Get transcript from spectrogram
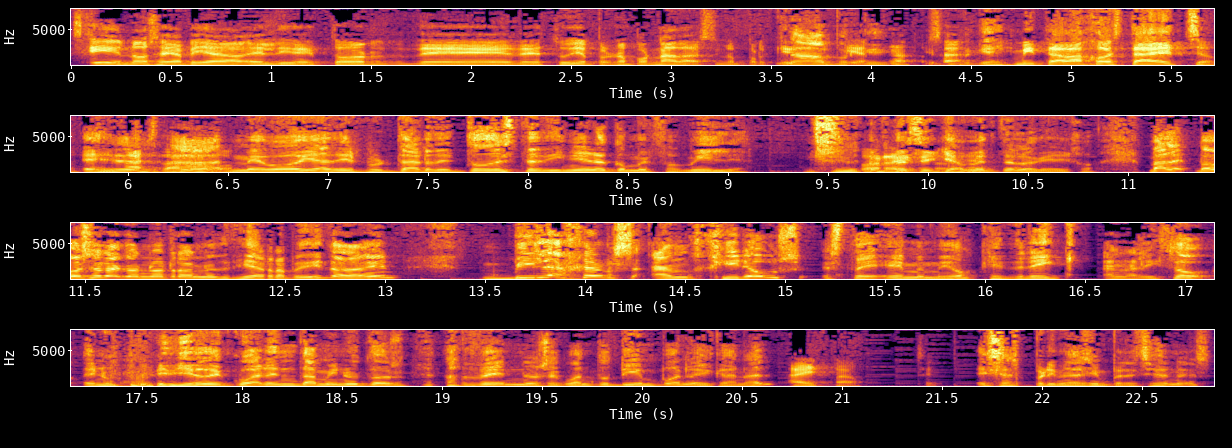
Sí, no, se había pillado el director de, del estudio, pero no por nada, sino porque, No, porque porque-. O sea, mi trabajo está hecho. Es, Hasta ah, luego. Me voy a disfrutar de todo este dinero con mi familia. Básicamente lo que dijo. Vale, vamos ahora con otra noticia rapidita también. Villagers and Heroes, este MMO que Drake analizó en un vídeo de 40 minutos hace no sé cuánto tiempo en el canal. Ahí está. sí. esas primeras impresiones.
